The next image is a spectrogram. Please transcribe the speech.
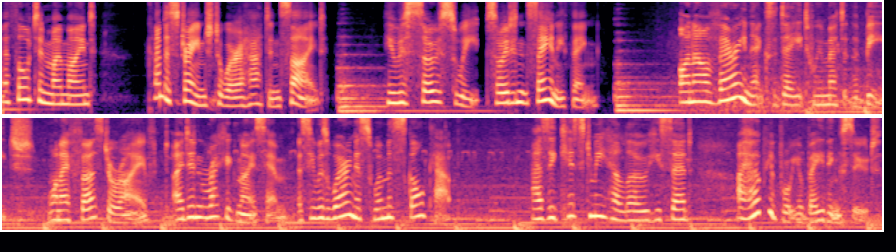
I thought in my mind, kinda strange to wear a hat inside. He was so sweet, so I didn't say anything. On our very next date, we met at the beach. When I first arrived, I didn't recognize him, as he was wearing a swimmer's skull cap. As he kissed me hello, he said, I hope you brought your bathing suit.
